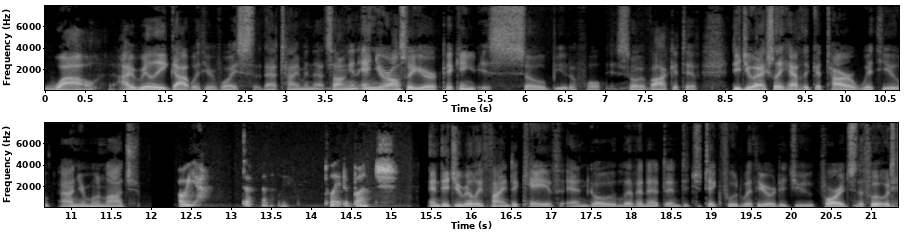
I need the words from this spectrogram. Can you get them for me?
Wow. I really got with your voice that time in that song. And and you're also your picking is so beautiful, so evocative. Did you actually have the guitar with you on your Moon Lodge? Oh, yeah, definitely. Played a bunch. And did you really find a cave and go live in it? And did you take food with you or did you forage the food?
